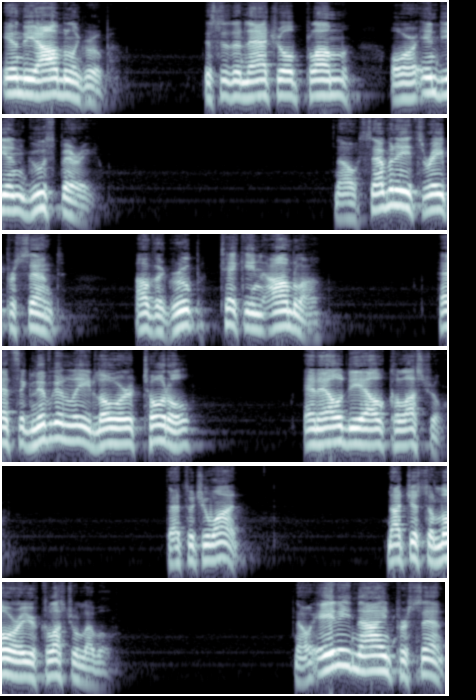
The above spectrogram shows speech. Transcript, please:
In the amla group, this is the natural plum or Indian gooseberry. Now, 73% of the group taking amla had significantly lower total and LDL cholesterol. That's what you want, not just to lower your cholesterol level. Now, 89%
